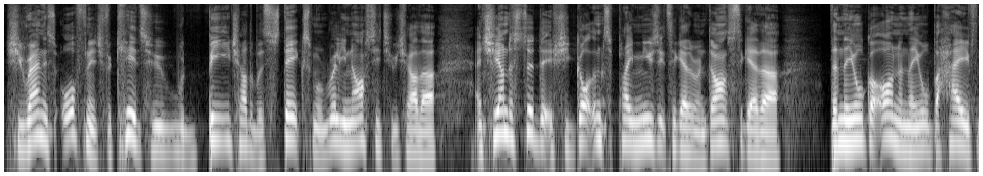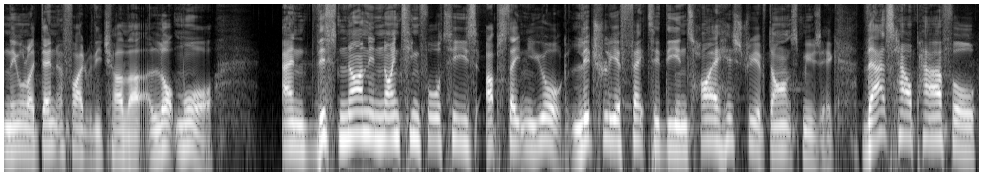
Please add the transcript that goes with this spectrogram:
She ran this orphanage for kids who would beat each other with sticks and were really nasty to each other. And she understood that if she got them to play music together and dance together, then they all got on and they all behaved and they all identified with each other a lot more. And this nun in 1940s upstate New York literally affected the entire history of dance music. That's how powerful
